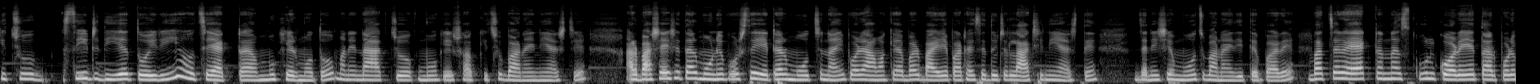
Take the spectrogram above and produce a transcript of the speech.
কিছু সিড দিয়ে তৈরি হচ্ছে একটা মুখের মতো মানে নাক, চোখ, মুখ এই সব কিছু বানায় নিয়ে আসছে। আর বাসায় এসে তার মনে পড়ছে এটার মোচ নাই, পরে আমাকে আবার বাইরে পাঠাইছে দুইটা লাঠি নিয়ে আসতে, জানি সে মোচ বানায় দিতে পারে। বাচ্চারা একটানা স্কুল করে, তারপরে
